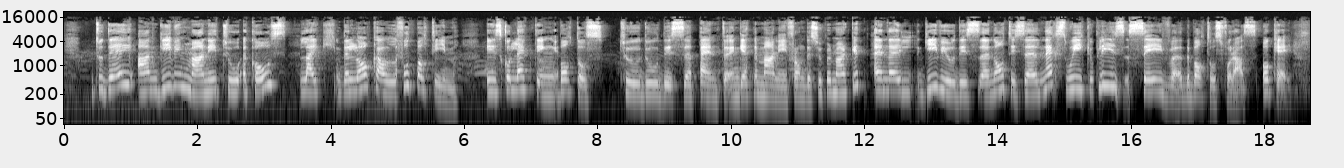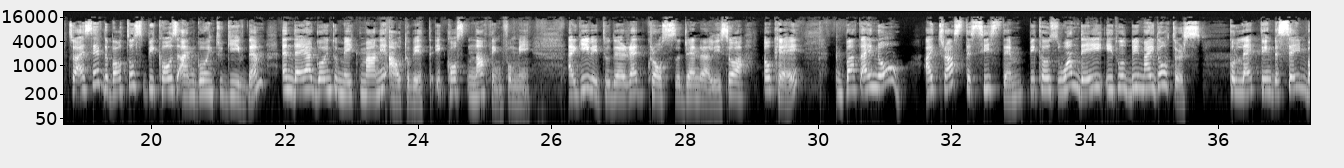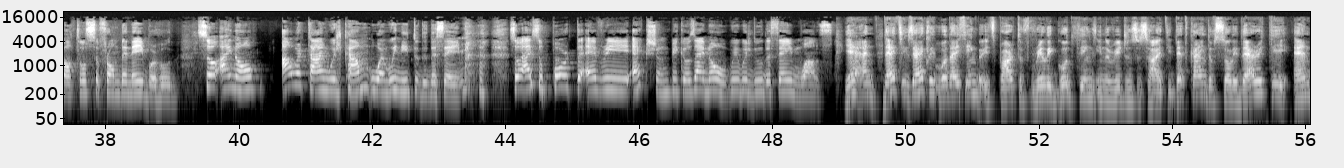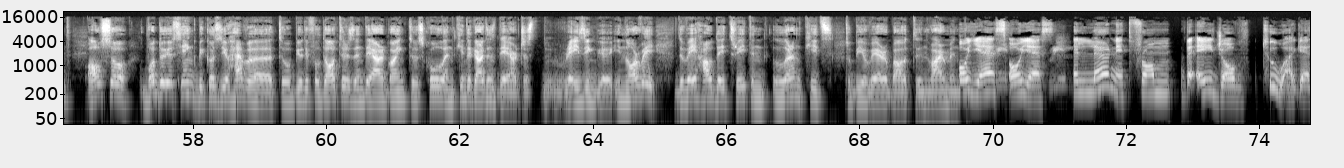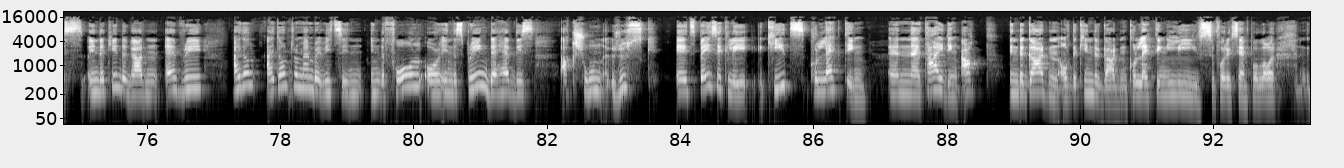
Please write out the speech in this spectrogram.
today, I'm giving money to a cause, like the local football team is collecting bottles to do this uh, and get the money from the supermarket. And I give you this uh, notice uh, next week, please save uh, the bottles for us. Okay. So I save the bottles because I'm going to give them and they are going to make money out of it. It costs nothing for me. I give it to the Red Cross generally. So, uh, okay. But I know I trust the system because one day it will be my daughters collecting the same bottles from the neighborhood. So I know our time will come when we need to do the same. so I support every action because I know we will do the same once. Yeah, and that's exactly what I think it's part of really good things in Norwegian society. That kind of solidarity and also what do you think because you have uh, two beautiful daughters and they are going to school and kindergartens they are just raising uh, in Norway the way how they treat and learn kids to be aware about the environment. Oh yes, oh yes. They learn it from the age of two, I guess. In the kindergarten, every I don't I don't remember if it's in in the fall or in the spring. They have this action rusk. It's basically kids collecting and uh, tidying up in the garden of the kindergarten, collecting leaves, for example, or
